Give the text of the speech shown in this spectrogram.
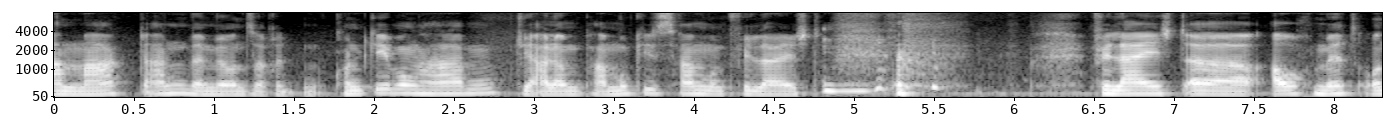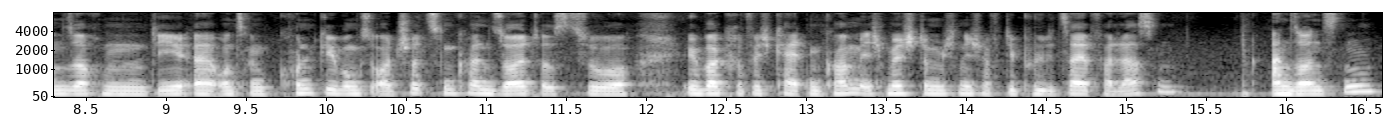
am Markt dann, wenn wir unsere Kundgebung haben, die alle ein paar Muckis haben und vielleicht vielleicht äh, auch mit unseren, die, äh, unseren Kundgebungsort schützen können, sollte es zu Übergriffigkeiten kommen. Ich möchte mich nicht auf die Polizei verlassen. Ansonsten,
